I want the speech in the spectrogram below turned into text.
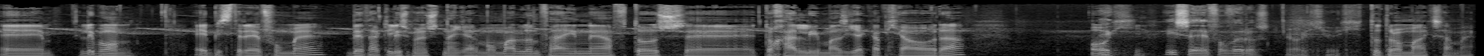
Ε, λοιπόν, επιστρέφουμε. Δεν θα κλείσουμε στον Αγιαρμό, μάλλον θα είναι αυτός ε, το χαλί μας για κάποια ώρα. Όχι, Είσαι φοβερός. όχι, όχι, το τρομάξαμε.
